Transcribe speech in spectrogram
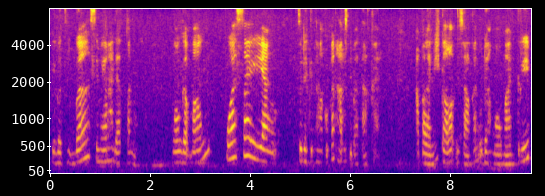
tiba-tiba si merah datang. Mau nggak mau, puasa yang sudah kita lakukan harus dibatalkan. Apalagi kalau misalkan udah mau maghrib,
